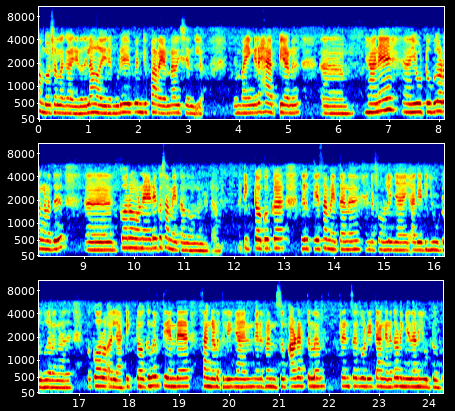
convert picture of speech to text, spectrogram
സന്തോഷമുള്ള കാര്യമാണ്. അതിൽ ആയിരം കൂടി ആയപ്പോൾ എനിക്ക് പറയേണ്ട ആവശ്യമില്ല. ഞാൻ ഭയങ്കര ഹാപ്പിയാണ് ഞാൻ യൂട്യൂബ് തുടങ്ങണത് കൊറോണയുടെ ഒക്കെ സമയത്താണെന്ന് തോന്നുന്നുണ്ട് കേട്ടോ ടിക്ടോക്കൊക്കെ നിർത്തിയ സമയത്താണ് എന്റെ ഫോണിൽ ഞാൻ ആദ്യമായിട്ട് യൂട്യൂബ് തുടങ്ങണത്. ഇപ്പോൾ കൊറോ അല്ല ടിക്ടോക്ക് നിർത്തിയതിന്റെ സങ്കടത്തിൽ ഞാൻ എന്റെ ഫ്രണ്ട്സും അവിടെ അടുത്തുള്ള ഫ്രണ്ട്സൊക്കെ കൂടിയിട്ട് അങ്ങനെ തുടങ്ങിയതാണ് യൂട്യൂബ്.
